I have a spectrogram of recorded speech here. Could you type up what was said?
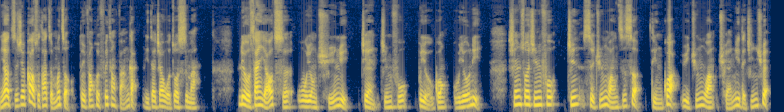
你要直接告诉他怎么走，对方会非常反感。你在教我做事吗？六三爻辞：勿用娶女见金夫，不有功无忧虑。先说金夫，金是君王之色，顶卦喻君王权力的金铉。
